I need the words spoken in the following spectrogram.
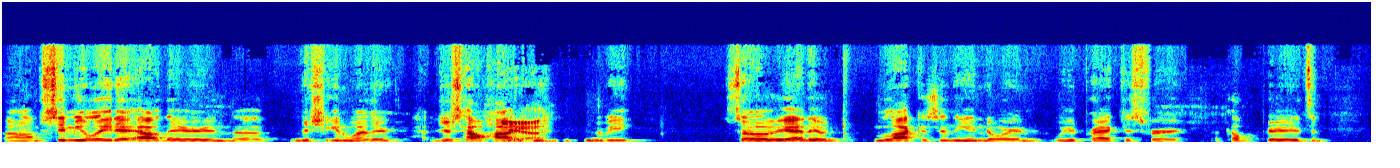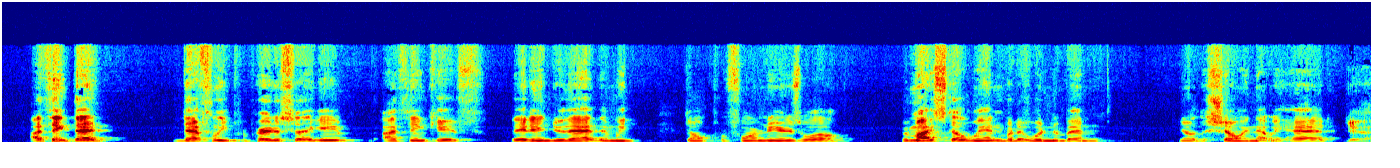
um, simulate it out there in the Michigan weather, just how hot Yeah. it's going to be. So yeah, they would lock us in the indoor, and we would practice for a couple periods, and I think that definitely prepared us for that game. I think if they didn't do that, then we don't perform near as well. We might still win, but it wouldn't have been, you know, the showing that we had. Yeah.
